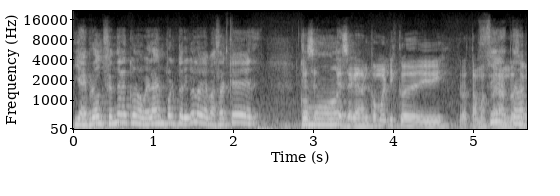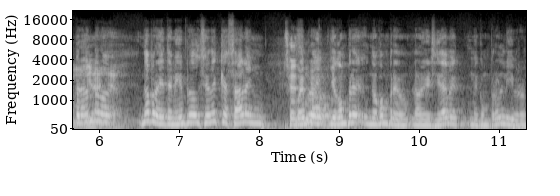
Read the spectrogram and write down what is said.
Y hay producción de narconovelas en Puerto Rico. Lo que pasa es que, Que, se, como. que se quedan como el disco de Didi, lo estamos Sí, esperando estamos. No, pero hay también producciones que salen. Por ejemplo, yo compré, no compré, la universidad me, me compró un libro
